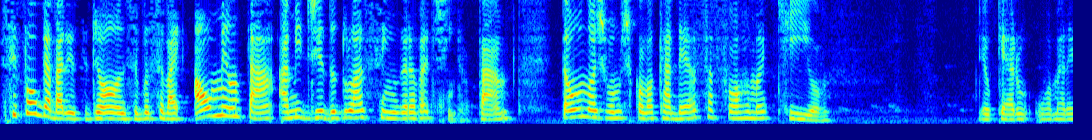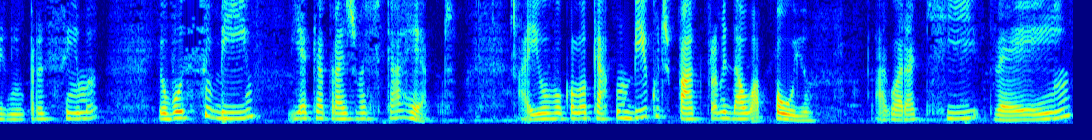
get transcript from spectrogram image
Se for o gabarito de 11, você vai aumentar a medida do lacinho gravatinho, tá? Então, nós vamos colocar dessa forma aqui, ó. Eu quero o amarelinho para cima. Eu vou subir e aqui atrás vai ficar reto. Aí, eu vou colocar um bico de pato para me dar o apoio. Agora, aqui vem...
